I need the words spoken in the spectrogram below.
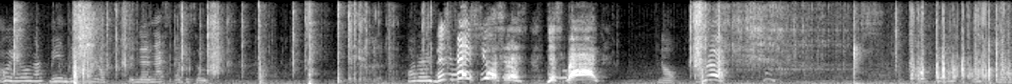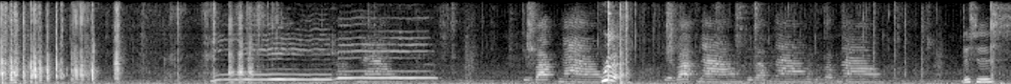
Oh, you'll not be in this channel in the next episode. What are you? This bay's useless! This bay! No. Up now. Rip. Give up now. Give up now. Give up now. This is.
